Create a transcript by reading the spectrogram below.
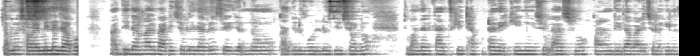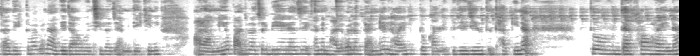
তো আমরা সবাই মিলে যাব। আর দিদা কাল বাড়ি চলে যাবে, সেই জন্য কাজল বলল যে, চলো তোমাদের আজকেই ঠাকুরটা দেখিয়ে নিয়ে চলে আসব। কারণ দিদা বাড়ি চলে গেলে তা দেখতে পাবে না। দিদাও বলছিল যে, আমি দেখিনি। আর আমিও পাঁচ বছর বিয়ে গেছে, এখানে ভালো ভালো প্যান্ডেল হয়, তো কালী পুজোয় যেহেতু থাকি না, তো দেখাও হয় না।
